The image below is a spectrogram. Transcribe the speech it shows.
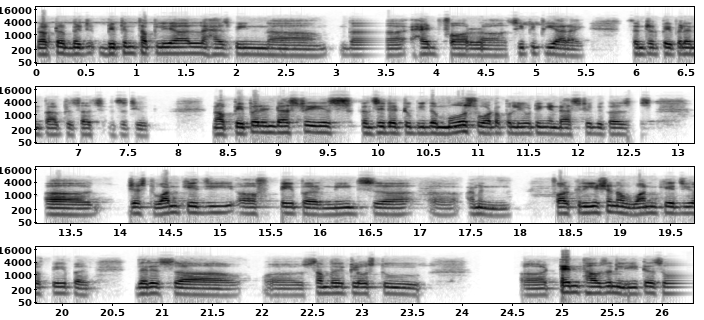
Dr. Bipin Thapliyal has been uh, the head for uh, CPPRI, Central Paper and Pulp Research Institute. Now, paper industry is considered to be the most water polluting industry because uh, just one kg of paper needs uh, uh, i mean for creation of one kg of paper there is uh, somewhere close to uh, 10000 liters of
